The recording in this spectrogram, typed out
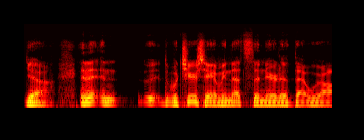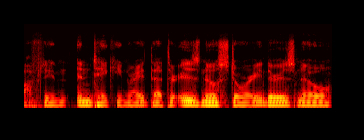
Yeah, and and what you're saying, I mean, that's the narrative that we're often intaking, right? That there is no story, there is no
